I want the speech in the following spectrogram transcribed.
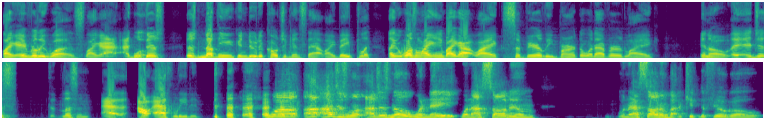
Like it really was. Like I, I there's there's nothing you can do to coach against that. Like they play like it wasn't like anybody got like severely burnt or whatever. Like you know it, it just listen out athleted. well, I, I just want I just know when they when I saw them when I saw them about to kick the field goal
